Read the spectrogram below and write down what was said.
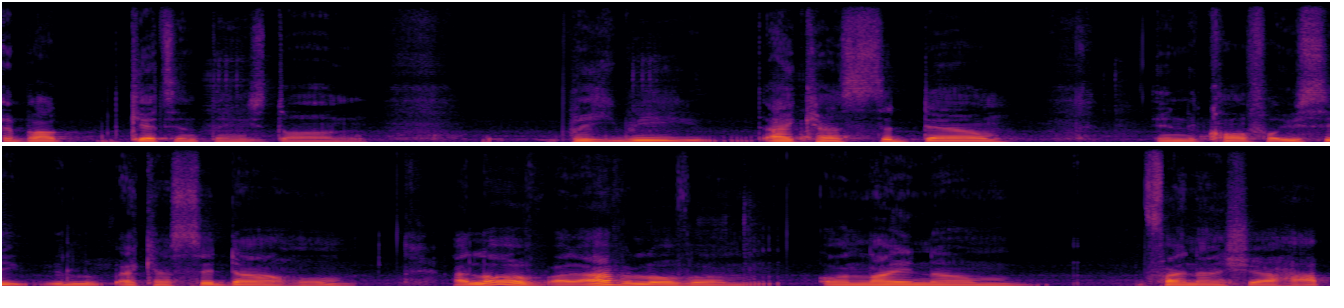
About getting things done. We, we, I can sit down in the comfort. You see, I can sit down at home. I love, I have a lot of um, online um, financial app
